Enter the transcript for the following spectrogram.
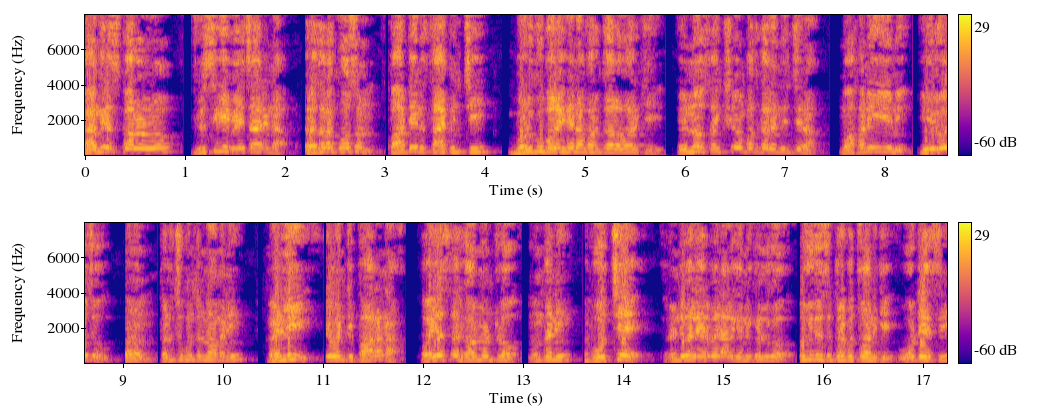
కాంగ్రెస్ పాలనలో విసిగి వేచారిన ప్రజల కోసం పార్టీని స్థాపించి బడుగు బలహీన వర్గాల వారికి ఎన్నో సంక్షేమ పథకాలు అందించిన మహనీయుని ఈ రోజు మనం తలుచుకుంటున్నామని మళ్ళీ ఇటువంటి పాలన వైఎస్ఆర్ గవర్నమెంట్లో ఉందని వచ్చే రెండు వేల ఇరవై నాలుగు ఎన్నికల్లో తెలుగుదేశం ప్రభుత్వానికి ఓటేసి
